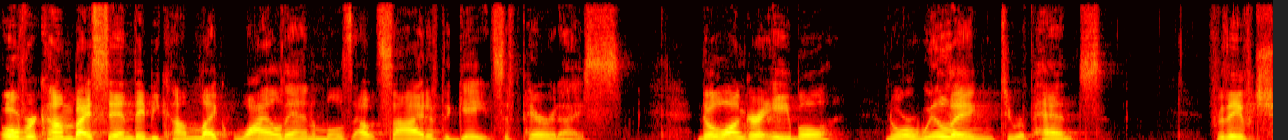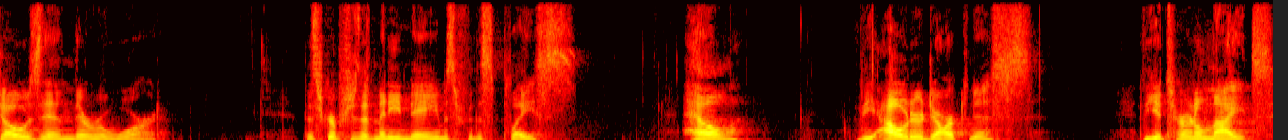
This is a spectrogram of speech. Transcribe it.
Overcome by sin, they become like wild animals outside of the gates of paradise, no longer able nor willing to repent, for they've chosen their reward. The scriptures have many names for this place hell, the outer darkness, the eternal night.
